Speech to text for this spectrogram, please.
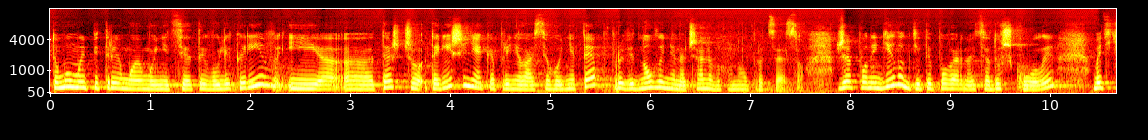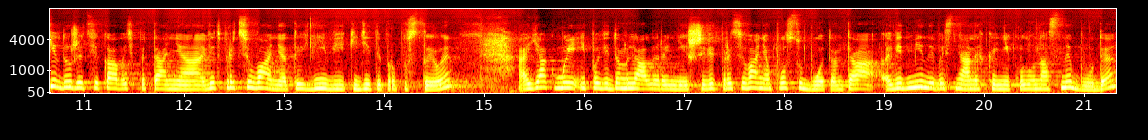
Тому ми підтримуємо ініціативу лікарів і е, те, що те рішення, яке прийняла сьогодні ТЕП про відновлення навчально-виховного процесу. Вже в понеділок діти повернуться до школи. Батьків дуже цікавить питання відпрацювання тих днів, які діти пропустили. Як ми і повідомляли раніше, відпрацювання по суботам та відміни весняних канікул у нас не буде.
